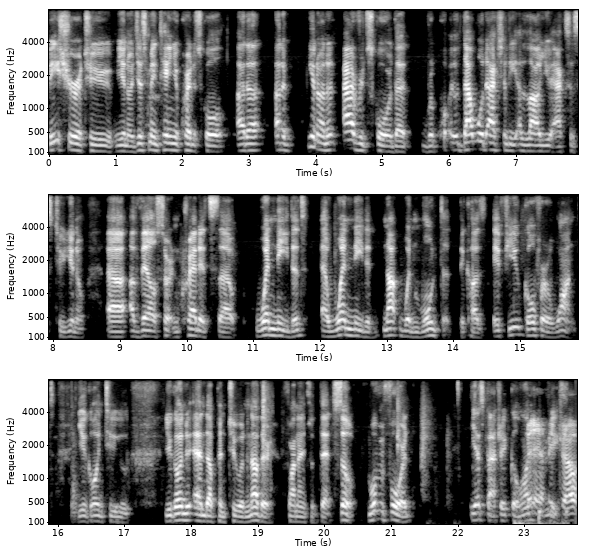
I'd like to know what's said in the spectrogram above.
be sure to you know just maintain your credit score at a at a you know at an average score that requ- that would actually allow you access to you know uh, avail certain credits uh, when needed uh, when needed not when wanted because if you go for a want you're going to you're going to end up into another financial debt so moving forward yes patrick go on Yeah, me please. too. I'll,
